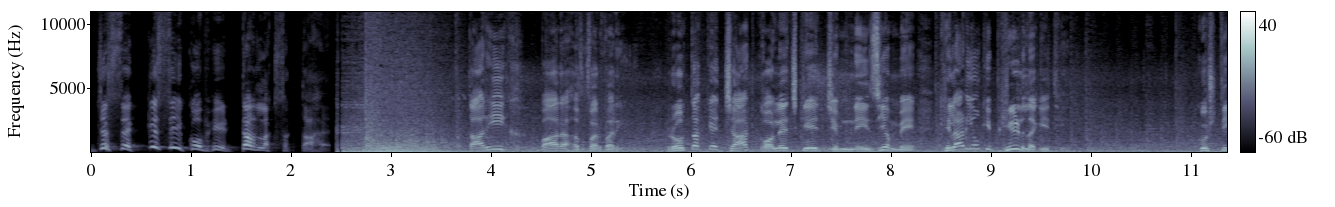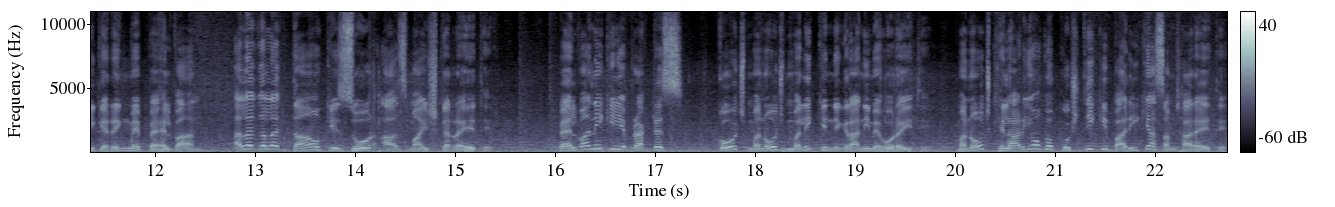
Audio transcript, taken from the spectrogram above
जिससे किसी को भी डर लग सकता है। तारीख 12 फरवरी, रोहतक के जाट कॉलेज के जिम्नेजियम में खिलाड़ियों की भीड़ लगी थी। कुश्ती के रिंग में पहलवान अलग अलग दांव के ज़ोर आजमाइश कर रहे थे। पहलवानी की यह प्रैक्टिस कोच मनोज मलिक की निगरानी में हो रही थी। मनोज खिलाड़ियों को कुश्ती की बारीकियाँ समझा रहे थे,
